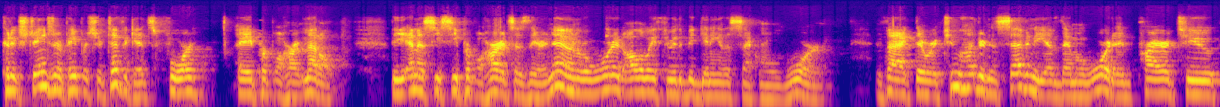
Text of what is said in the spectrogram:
could exchange their paper certificates for a Purple Heart medal. The MSCC Purple Hearts, as they are known, were awarded all the way through the beginning of the Second World War. In fact, there were 270 of them awarded prior to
